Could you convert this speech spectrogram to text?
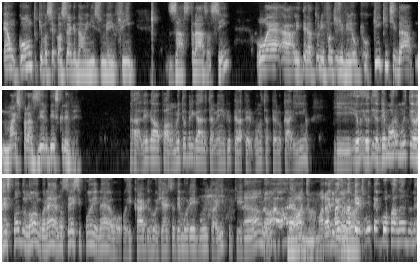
É um conto que você consegue dar um início, meio, fim, zastraz assim? Ou é a literatura infantil juvenil? O que, que te dá mais prazer de escrever? Ah, legal, Paulo. Muito obrigado também, viu, pela pergunta, pelo carinho. E eu, eu, eu, demoro muito, eu respondo longo, né? Não sei se foi, né, o Ricardo e o Rogério, se eu demorei muito aí, porque. Não, não. Uma hora, é ótimo, maravilhoso. Você faz uma pergunta, eu vou falando, né?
